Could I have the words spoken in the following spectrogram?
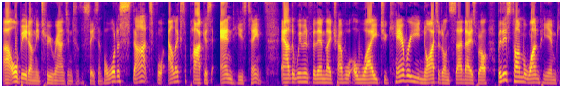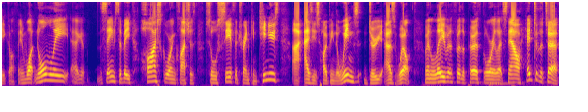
uh, albeit only two rounds into the season. But what a start for Alex Epakis and his team. Now the women for them they travel away to Canberra United on Saturday as well, but this time a 1 pm kickoff in what normally uh, seems to be high scoring clashes. So we'll see if the trend continues, uh, as he's hoping the wins do as well. We're going to leave it for the Perth Glory. Let's now head to the turf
